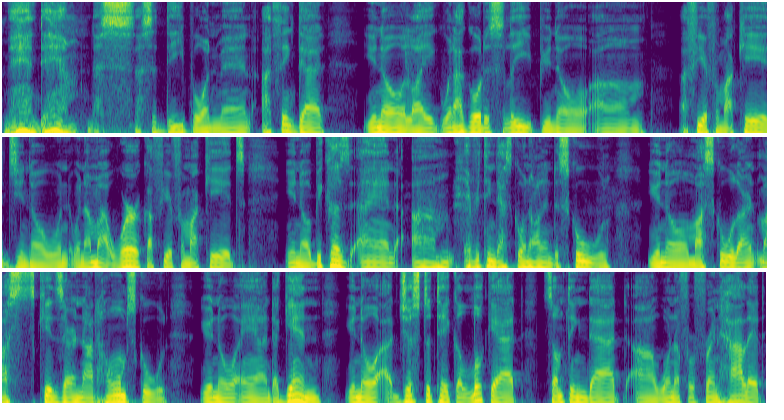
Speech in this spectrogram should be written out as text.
Man, damn, that's that's a deep one, man. I think that you know, like when I go to sleep, you know, um, I fear for my kids. You know, when when I'm at work, I fear for my kids. You know, because and um, everything that's going on in the school. You know, my school aren't my kids are not homeschooled. You know, and again, you know, just to take a look at something that uh, one of our friend Hallett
